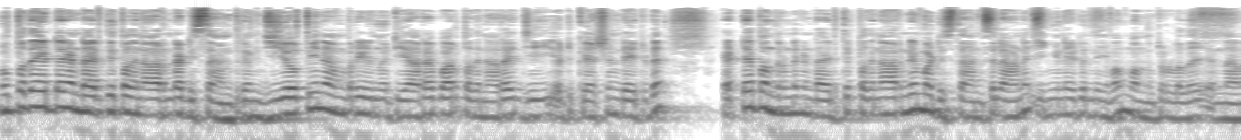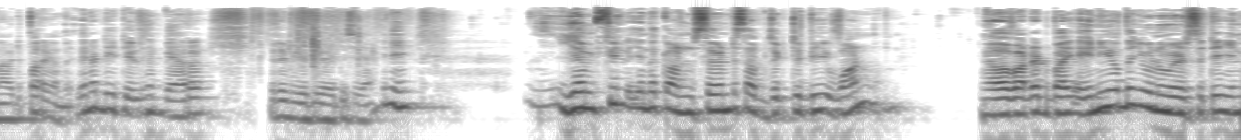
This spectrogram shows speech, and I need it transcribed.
മുപ്പത് എട്ട് രണ്ടായിരത്തി പതിനാറിന്റെ അടിസ്ഥാനത്തിലും ജി ഒ പി നമ്പർ ഇരുന്നൂറ്റി ആറ് ബാർ പതിനാറ് ജി എഡ്യൂക്കേഷൻ ഡേറ്റഡ് എട്ട് പന്ത്രണ്ട് രണ്ടായിരത്തി പതിനാറിന്റെയും അടിസ്ഥാനത്തിലാണ് ഇങ്ങനെ ഒരു നിയമം വന്നിട്ടുള്ളത് എന്നാണ് അവർ പറയുന്നത് ഇതിന്റെ ഡീറ്റെയിൽസ് വേറെ ഒരു വീഡിയോ ആയിട്ട് ചെയ്യാം ഇനി M Phil in the concerned subject be one awarded by any of the university in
